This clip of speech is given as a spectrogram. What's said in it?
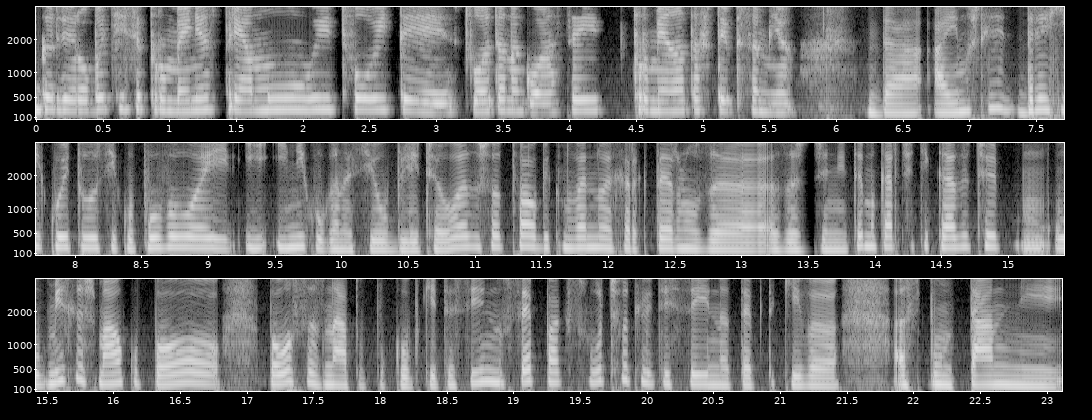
гардероба ти се променя спрямо и твоите, твоята нагласа и промяната в теб самия. Да, а имаш ли дрехи, които си купувала и, и, и никога не си обличала? Защото това обикновено е характерно за, за жените, макар че ти каза, че обмисляш малко по, по-осъзнато покупките си, но все пак случват ли ти се и на теб такива а, спонтанни,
